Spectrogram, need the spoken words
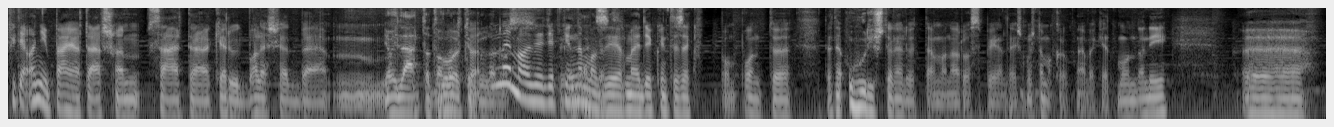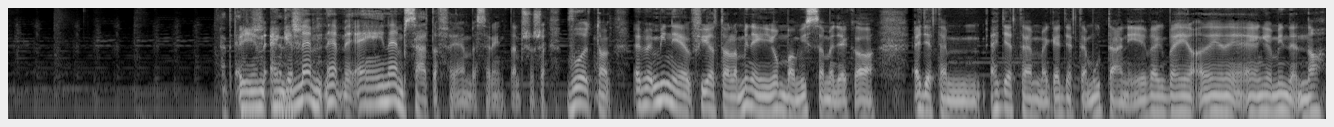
Figyelj, annyi pályatársam szállt el, került balesetbe. mm, Ja, hogy láttad magad körül a Nem, az egyébként nem azért, mert egyébként ezek pont, pont tehát úristen előttem van a rossz példa, és most nem akarok neveket mondani. Ö, Hát én is- engem is- nem, nem, én nem szállt a fejembe szerintem sose. Voltam, minél fiatalabb, minél jobban visszamegyek a egyetem, egyetem meg egyetem utáni években, én, engem minden, na,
